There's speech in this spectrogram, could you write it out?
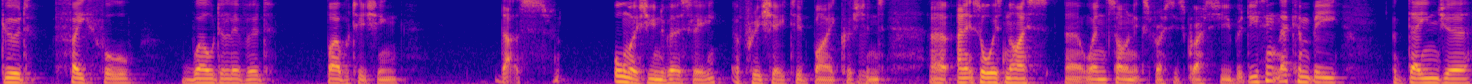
good, faithful, well delivered Bible teaching that's almost universally appreciated by Christians. Uh, and it's always nice uh, when someone expresses gratitude. But do you think there can be a danger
